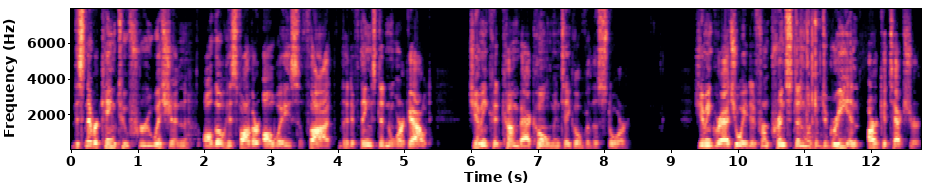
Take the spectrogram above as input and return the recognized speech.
This never came to fruition, although his father always thought that if things didn't work out, Jimmy could come back home and take over the store. Jimmy graduated from Princeton with a degree in architecture.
